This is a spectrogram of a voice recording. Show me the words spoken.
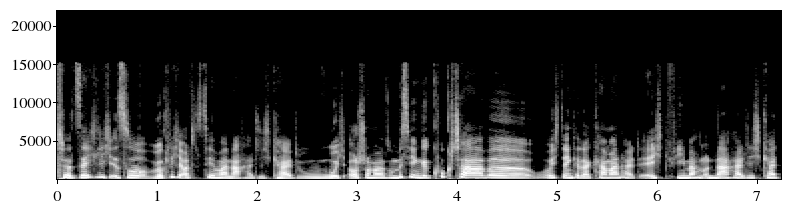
tatsächlich ist so wirklich auch das Thema Nachhaltigkeit, wo ich auch schon mal so ein bisschen geguckt habe, wo ich denke, da kann man halt echt viel machen. Und Nachhaltigkeit,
